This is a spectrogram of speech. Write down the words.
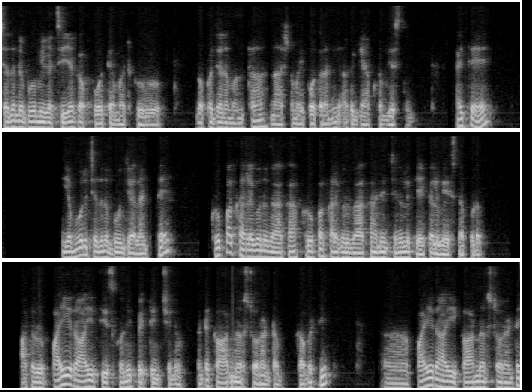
చదన భూమిగా చేయకపోతే మటుకు గొప్ప జనమంతా అంతా నాశనం అయిపోతారని అది జ్ఞాపకం చేస్తుంది. అయితే ఎవరు చెదున భూమి చేయాలంటే కృప కలుగును గాక కృప కలుగును గాక అని జనులు కేకలు వేసినప్పుడు అతడు పై రాయి తీసుకొని పెట్టించును. అంటే కార్నర్ స్టోర్ అంటాం. కాబట్టి పై రాయి కార్నర్ స్టోర్ అంటే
